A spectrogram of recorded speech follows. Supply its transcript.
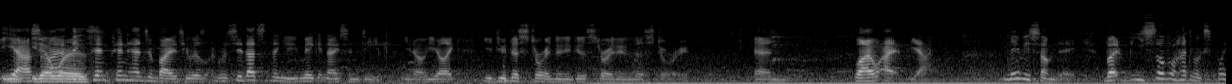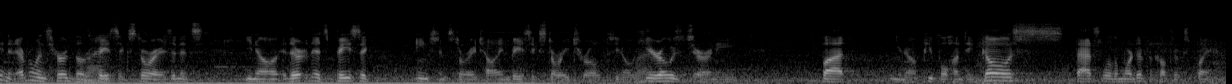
Yeah, you so know, I whereas think pin, pinheads would buy it too. Is see, that's the thing. You make it nice and deep. You know, you like you do this story, then you do this story, then you do this story, and well, I, I yeah, maybe someday. But you still don't have to explain it. Everyone's heard those Right. basic stories, and it's you know, it's basic ancient storytelling, basic story tropes. You know, Right. hero's journey, but you know, people hunting ghosts. That's a little more difficult to explain.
